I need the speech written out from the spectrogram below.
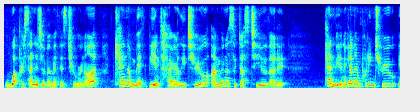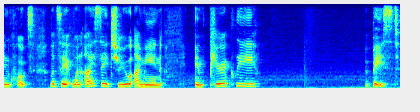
what percentage of a myth is true or not. Can a myth be entirely true? I'm going to suggest to you that it can be. And again, I'm putting true in quotes. Let's say when I say true, I mean empirically based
